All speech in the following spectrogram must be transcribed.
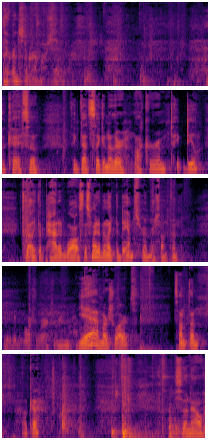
They're Instagrammers. Okay, so I think that's like another locker room type deal. It's got like the padded walls. This might have been like the dance room or something. Maybe the martial arts room. Yeah, martial arts. Something. Okay. So now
